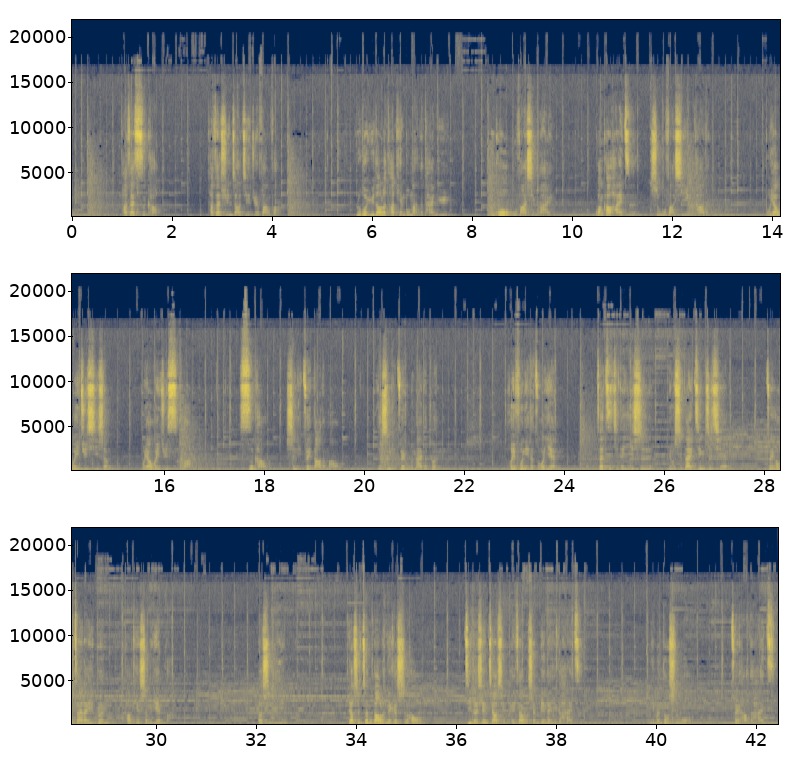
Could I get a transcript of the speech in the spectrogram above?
他在思考，他在寻找解决方法。如果遇到了他填不满的贪欲，如果我无法醒来，光靠孩子是无法吸引他的。不要畏惧牺牲，不要畏惧死亡。思考是你最大的矛，也是你最无奈的盾。恢复你的左眼，在自己的意识流失殆尽之前，最后再来一顿饕餮盛宴吧。二十一，要是真到了那个时候，记得先叫醒陪在我身边的一个孩子。你们都是我最好的孩子。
